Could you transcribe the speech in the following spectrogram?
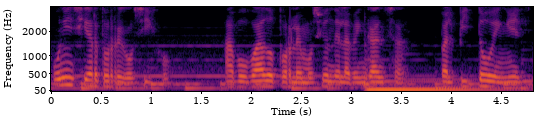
un incierto regocijo, abobado por la emoción de la venganza, palpitó en él,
